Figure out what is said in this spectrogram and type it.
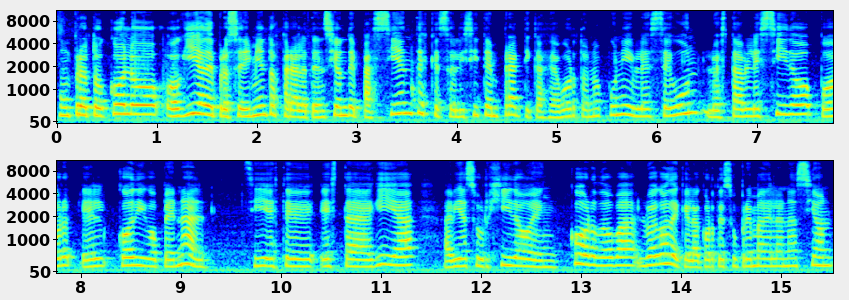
un protocolo o guía de procedimientos para la atención de pacientes que soliciten prácticas de aborto no punibles según lo establecido por el Código Penal. ¿Sí? Este, esta guía había surgido en Córdoba luego de que la Corte Suprema de la Nación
